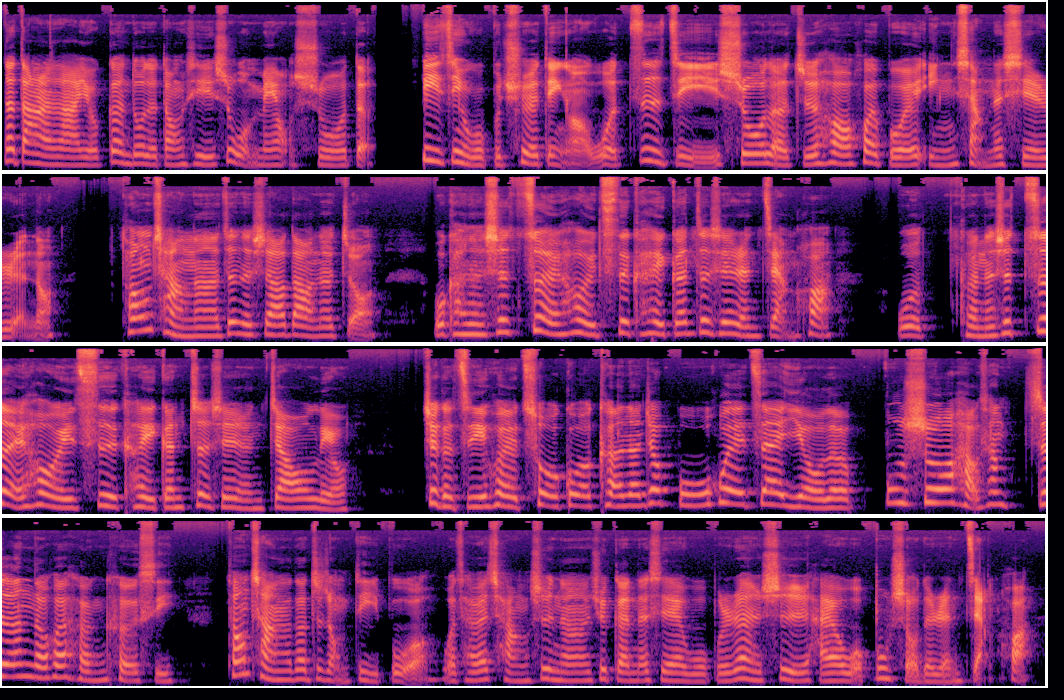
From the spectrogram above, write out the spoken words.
那当然啦，有更多的东西是我没有说的，毕竟我不确定哦，我自己说了之后会不会影响那些人呢？通常呢，真的是要到那种。我可能是最后一次可以跟这些人讲话，我可能是最后一次可以跟这些人交流，这个机会错过，可能就不会再有了。不说，好像真的会很可惜。通常要到这种地步，哦，我才会尝试呢，去跟那些我不认识还有我不熟的人讲话。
